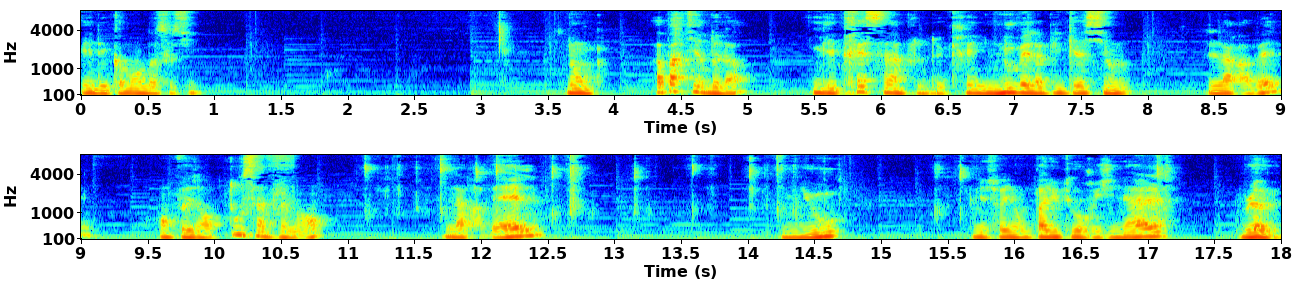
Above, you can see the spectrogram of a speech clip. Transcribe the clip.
et des commandes associées. Donc, à partir de là, il est très simple de créer une nouvelle application Laravel en faisant tout simplement Laravel new, ne soyons pas du tout original, blog.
